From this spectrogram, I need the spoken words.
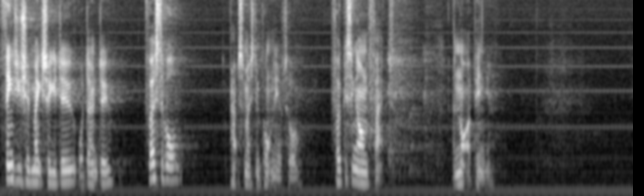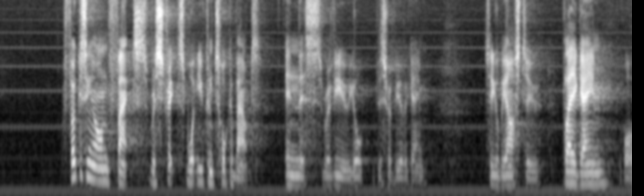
Things you should make sure you do or don't do. First of all, perhaps most importantly of all, focusing on fact and not opinion. Focusing on facts restricts what you can talk about in this review, your, this review of a game. So you'll be asked to play a game or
